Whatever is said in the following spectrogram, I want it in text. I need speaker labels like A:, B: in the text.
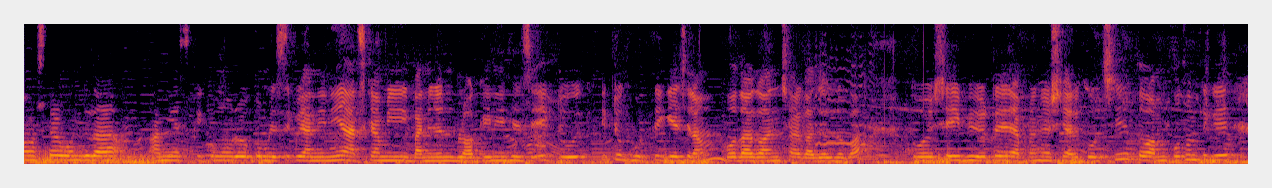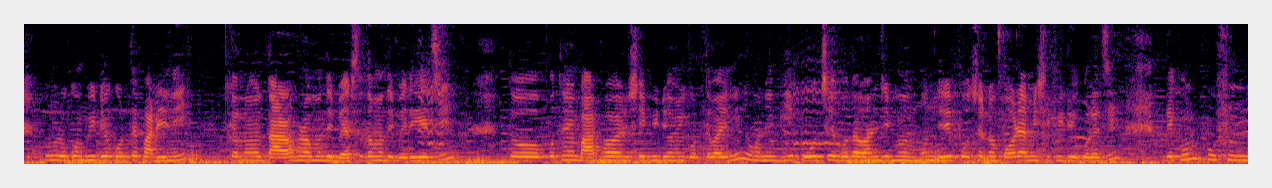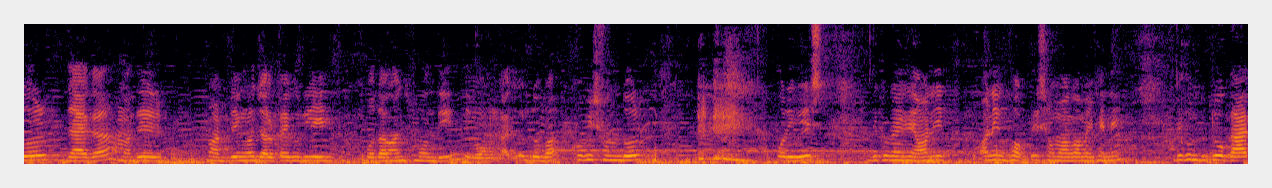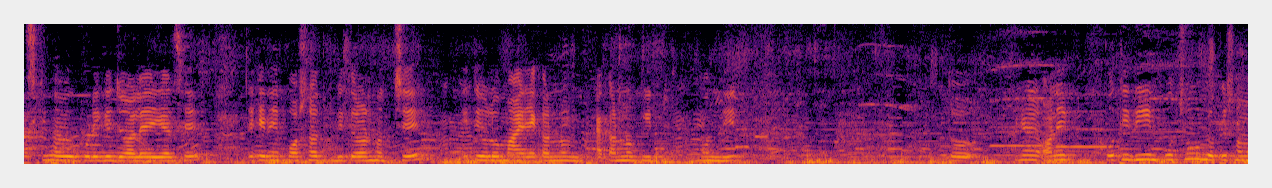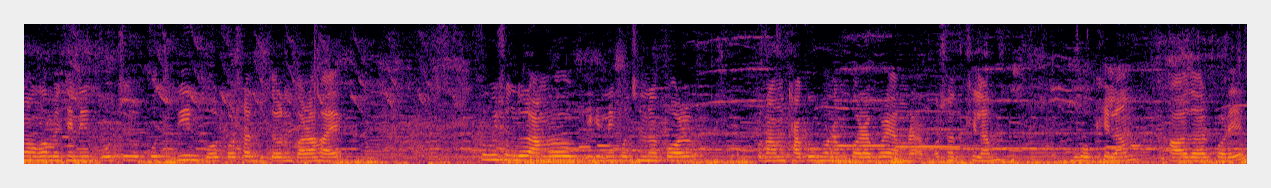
A: নমস্কার বন্ধুরা, আমি আজকে কোনো রকম রেসিপি আনিনি। আজকে আমি বানিজন ব্লগে নিয়ে এসেছি। একটু একটু ঘুরতে গিয়েছিলাম, বোদাগঞ্জ আর গাজলডোবা। তো সেই আপনার সঙ্গে শেয়ার করছি। তো আমি প্রথম থেকে কোনো রকম ভিডিও করতে পারিনি কেন তাড়াহুড়ার মধ্যে, ব্যস্ততার মধ্যে বেরিয়ে গেছি। তো প্রথমে বার হওয়ার সেই ভিডিও আমি করতে পারিনি। ওখানে গিয়ে পৌঁছে বোদাগঞ্জ মন্দিরে পৌঁছানোর পরে আমি সেই ভিডিও করেছি। দেখুন, খুব সুন্দর জায়গা। আমাদের নর্থ বেঙ্গল জলপাইগুড়ি বোদাগঞ্জ মন্দির এবং গাজলডোবা খুবই সুন্দর পরিবেশ। দেখুন এখানে অনেক অনেক ভক্তের সমাগম এখানে। দেখুন দুটো গাছ কীভাবে উপরে গিয়ে জল লেগে গেছে। এখানে প্রসাদ বিতরণ হচ্ছে। এটি হলো মায়ের একান্ন একান্ন পীঠ মন্দির। তো এখানে অনেক, প্রতিদিন প্রচুর লোকের সমাগম এখানে। প্রচুর, প্রতিদিন পর প্রসাদ বিতরণ করা হয়। খুবই সুন্দর। আমরাও এখানে পৌঁছানোর পর প্রণাম ঠাকুর প্রণাম করার পরে আমরা প্রসাদ খেলাম, ভোগ খেলাম, খাওয়া দাওয়ার পরে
